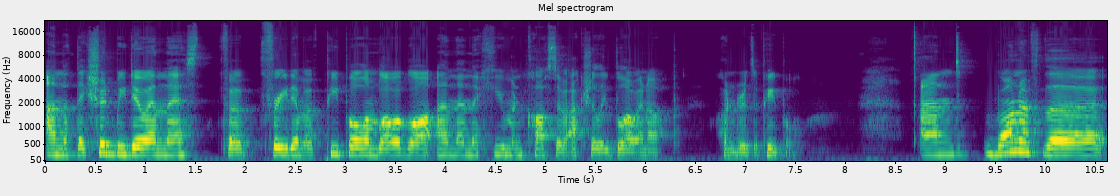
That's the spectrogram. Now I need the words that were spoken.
and that they should be doing this for freedom of people and blah blah blah and then the human cost of actually blowing up hundreds of people. And one of the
